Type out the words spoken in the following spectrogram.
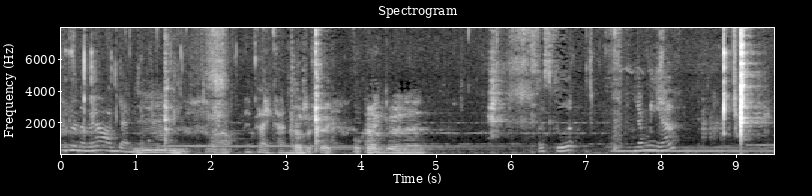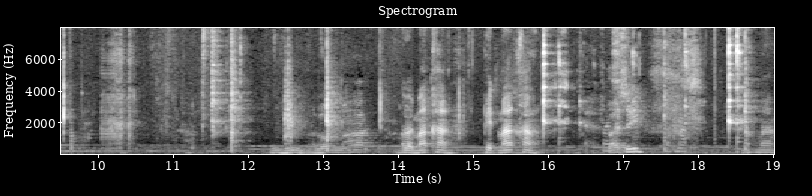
นี่คือน้ำไม่ร้อนใหญ่ Mmm. Wow. ไม่เป็นไรค่ะ How's the steak? Okay? Very good, Ed. That's good ยังมีอะ Mm-hmm. Hello, Mark. อร่อยมากค่ะ เผ็ดมากค่ะ Spicy? มากมากมาก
